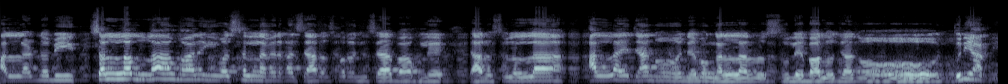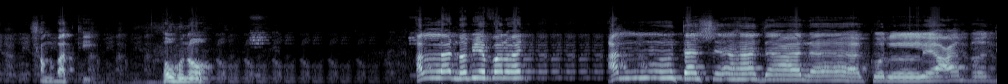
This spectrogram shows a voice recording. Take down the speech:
আল্লাহর নবী সাল্লাল্লাহু আলাইহি ওয়াসাল্লামের কাছে আরজ করেন সাহাবা হলে ইয়া রাসূলুল্লাহ আল্লাহ জানেন এবং আল্লাহর রাসূলে ভালো জানেন দুনিয়ার সংবাদ কি ও হুনো আল্লাহ নবী ফরমান أن تشهد على كل عبد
